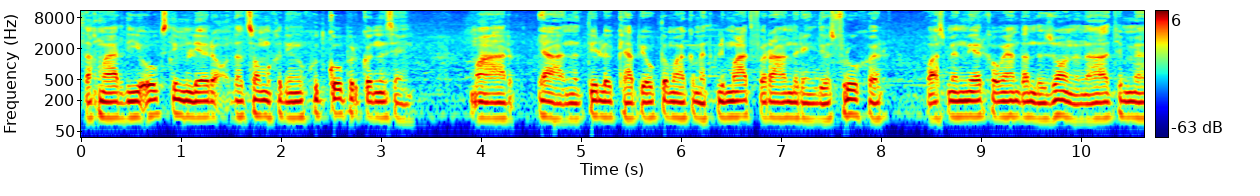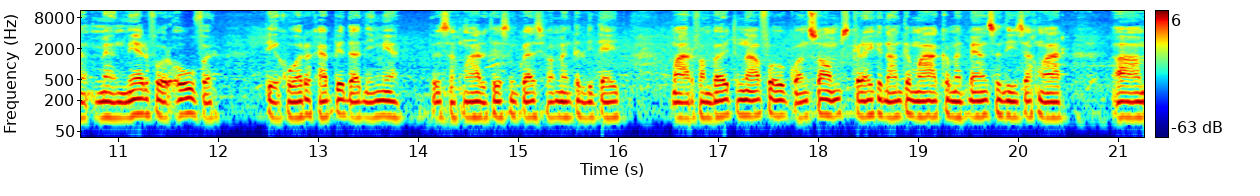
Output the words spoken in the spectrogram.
zeg maar, die ook stimuleren dat sommige dingen goedkoper kunnen zijn. Maar ja, natuurlijk heb je ook te maken met klimaatverandering. Dus vroeger was men meer gewend aan de zon en daar had je men, men meer voor over. Tegenwoordig heb je dat niet meer. Dus zeg maar, het is een kwestie van mentaliteit. Maar van buitenaf ook, want soms krijg je dan te maken met mensen die zeg maar, ehm,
